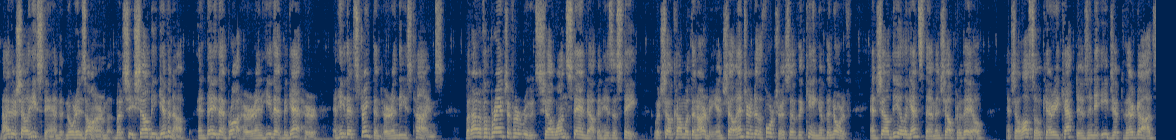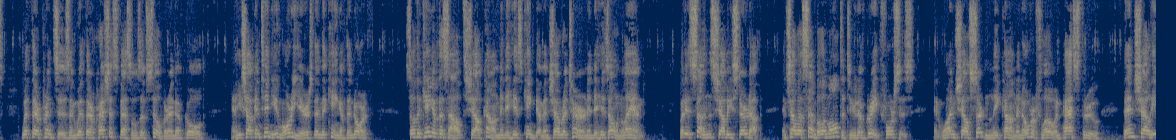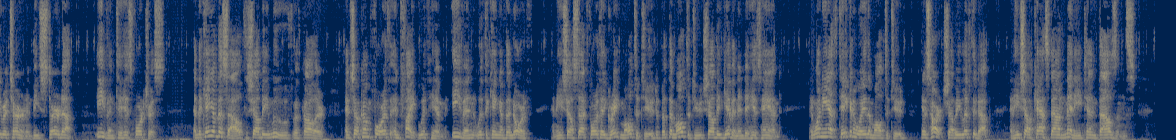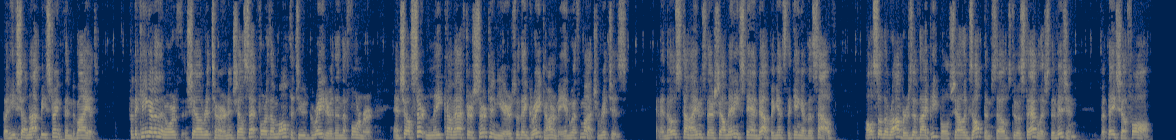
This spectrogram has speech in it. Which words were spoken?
Neither shall he stand, nor his arm, but she shall be given up, and they that brought her, and he that begat her, and he that strengthened her in these times. But out of a branch of her roots shall one stand up in his estate, which shall come with an army, and shall enter into the fortress of the king of the north, and shall deal against them, and shall prevail, and shall also carry captives into Egypt their gods, with their princes, and with their precious vessels of silver and of gold. And he shall continue more years than the king of the north. So the king of the south shall come into his kingdom, and shall return into his own land. But his sons shall be stirred up, and shall assemble a multitude of great forces. And one shall certainly come, and overflow, and pass through. Then shall he return, and be stirred up, even to his fortress. And the king of the south shall be moved with choler and shall come forth and fight with him, even with the king of the north. And he shall set forth a great multitude, but the multitude shall be given into his hand. And when he hath taken away the multitude, his heart shall be lifted up, and he shall cast down many ten thousands, but he shall not be strengthened by it. For the king of the north shall return, and shall set forth a multitude greater than the former, and shall certainly come after certain years with a great army and with much riches. And in those times there shall many stand up against the king of the south. Also the robbers of thy people shall exalt themselves to establish the vision, but they shall fall.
